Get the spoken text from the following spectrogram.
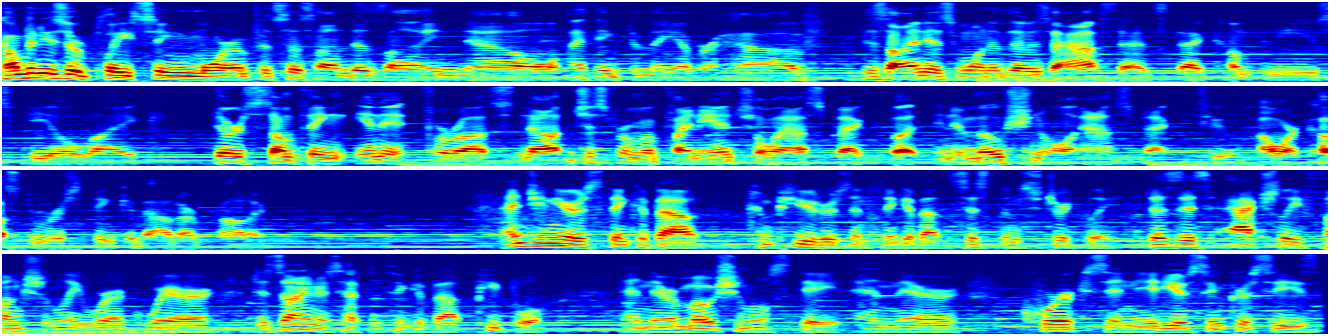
Companies are placing more emphasis on design now, I think, than they ever have. Design is one of those assets that companies feel like there's something in it for us, not just from a financial aspect, but an emotional aspect to how our customers think about our product. Engineers think about computers and think about systems strictly. Does this actually functionally work where designers have to think about people and their emotional state and their quirks and idiosyncrasies?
